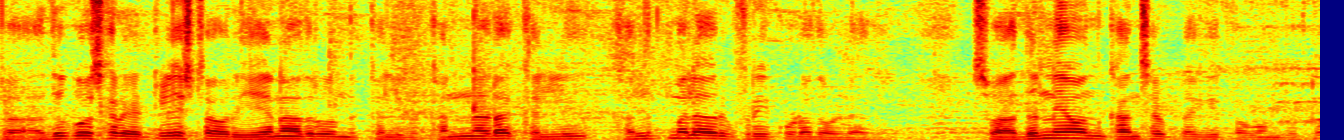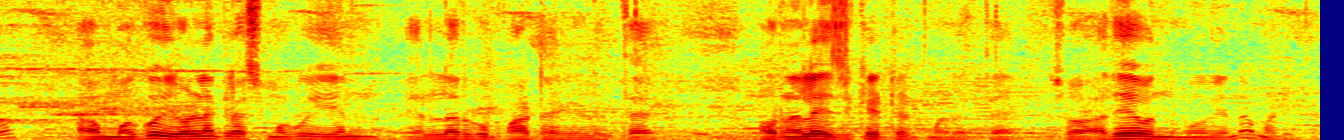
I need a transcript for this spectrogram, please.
ಸೊ ಅದಕ್ಕೋಸ್ಕರ ಅಟ್ಲೀಸ್ಟ್ ಅವ್ರು ಏನಾದರೂ ಒಂದು ಕಲಿ ಕನ್ನಡ ಕಲಿ ಕಲಿತ ಮೇಲೆ ಅವ್ರಿಗೆ ಫ್ರೀ ಕೊಡೋದು ಒಳ್ಳೆಯದು ಸೊ ಅದನ್ನೇ ಒಂದು ಕಾನ್ಸೆಪ್ಟಾಗಿ ತೊಗೊಂಡ್ಬಿಟ್ಟು ಆ ಮಗು ಏಳನೇ ಕ್ಲಾಸ್ ಮಗು ಏನು ಎಲ್ಲರಿಗೂ ಪಾಠ ಹೇಳುತ್ತೆ ಅವ್ರನ್ನೆಲ್ಲ ಎಜುಕೇಟೆಡ್ ಮಾಡುತ್ತೆ. ಸೊ ಅದೇ ಒಂದು ಮೂವಿಯನ್ನು ಮಾಡಿದ್ದೆ.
